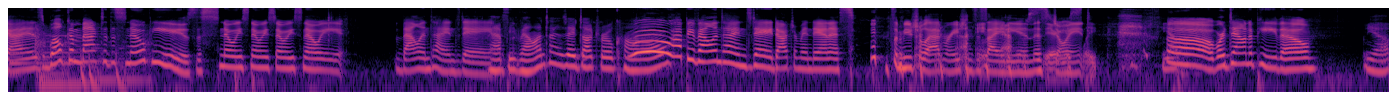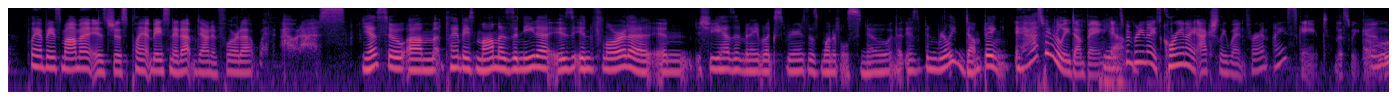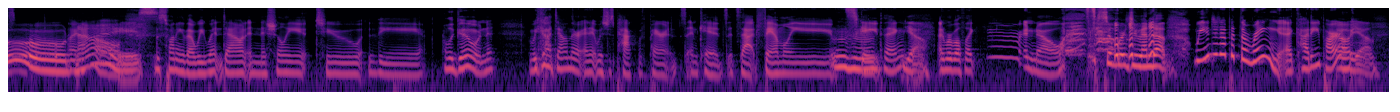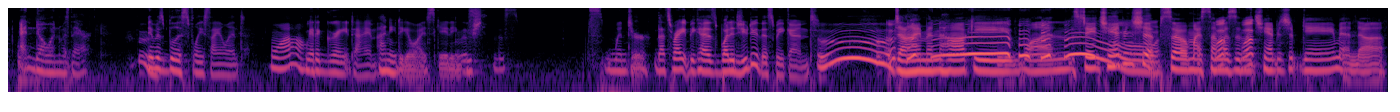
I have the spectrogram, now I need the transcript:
right, guys, welcome back to the Snow Peas, the snowy, snowy, snowy, snowy Valentine's Day. Happy Valentine's Day, Dr. O'Connell. Woo! Happy Valentine's Day, Dr. Mandanis. it's a mutual admiration society in this joint. Seriously. Oh, we're down a P though. Yep. Plant based mama is just plant basing it up down in Florida without. Yes, so um, plant-based mama Zanita is in Florida, and she hasn't been able to experience this wonderful snow that has been really dumping. It has been really dumping. Yeah. It's been pretty nice. Corey and I actually went for an ice skate this weekend. Ooh, I know. nice. It's funny though. We went down initially to the lagoon. We got down there and it was just packed with parents and kids. It's that family skate thing. Mm-hmm. Yeah. And we're both like, mm, no. So where'd you end up? we ended up at the ring at Cuddy Park. Oh yeah. And no one was there. It was blissfully silent. Wow. We had a great time. I need to go ice skating this, this s- winter. That's right, because what did you do this weekend? Ooh, Dimond hockey won the state championship. So my son Whoop, was in whoop. the championship game and uh,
